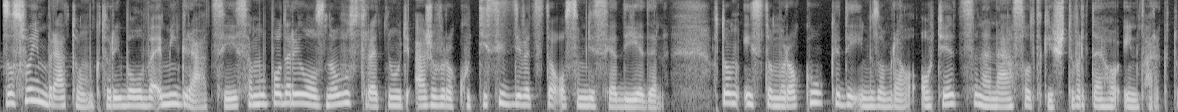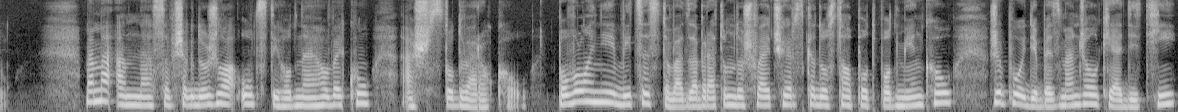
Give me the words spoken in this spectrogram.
So svojím bratom, ktorý bol v emigrácii, sa mu podarilo znovu stretnúť až v roku 1981, v tom istom roku, kedy im zomrel otec na následky štvrtého infarktu. Mama Anna sa však dožila úctyhodného veku až 102 rokov. Povolenie vycestovať za bratom do Švajčiarska dostal pod podmienkou, že pôjde bez manželky a detí,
